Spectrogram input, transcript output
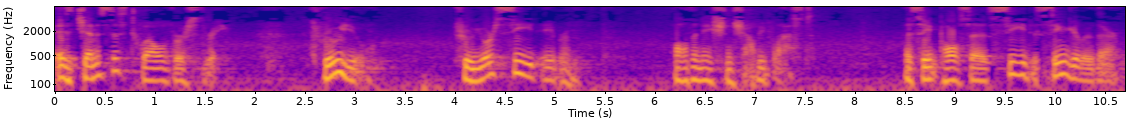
is Genesis 12, verse 3. Through you, through your seed, Abram, all the nations shall be blessed. As St. Paul says, seed is singular there,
